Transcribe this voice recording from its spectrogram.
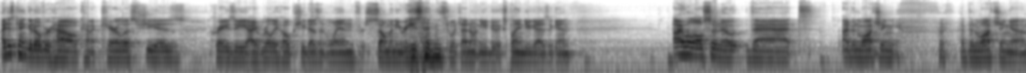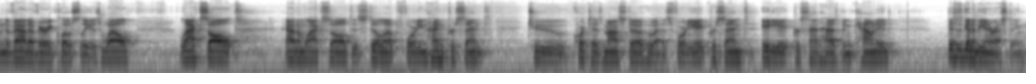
I just can't get over how kind of careless she is. Crazy. I really hope she doesn't win for so many reasons, which I don't need to explain to you guys again. I will also note that I've been watching, I've been watching um, Nevada very closely as well. Laxalt, Adam Laxalt is still up 49% to Cortez Masto, who has 48%. 88% has been counted. This is going to be interesting.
